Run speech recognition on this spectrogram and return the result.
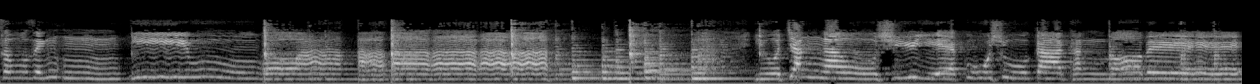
见熟人义无啊！有将我许也过学家看老呗，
